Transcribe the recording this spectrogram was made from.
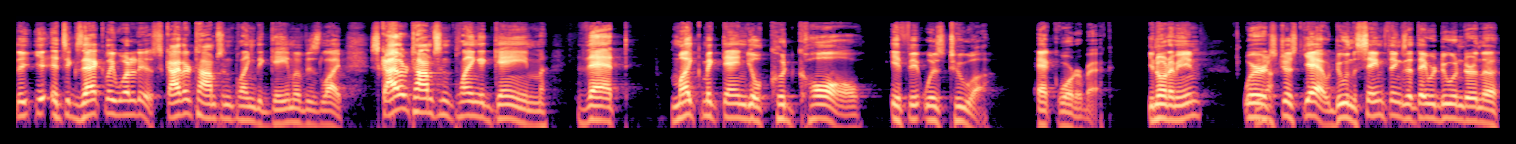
It's exactly what it is. Skylar Thompson playing the game of his life. Skylar Thompson playing a game that Mike McDaniel could call if it was Tua at quarterback. You know what I mean? Where it's just, yeah, doing the same things that they were doing during the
